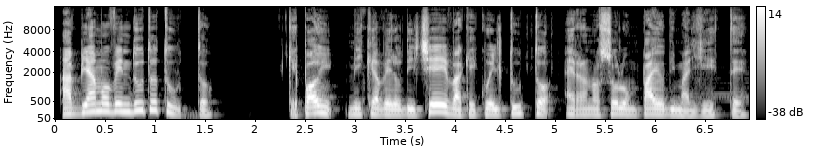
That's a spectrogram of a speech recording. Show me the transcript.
abbiamo venduto tutto. Che poi mica ve lo diceva che quel tutto erano solo un paio di magliette.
